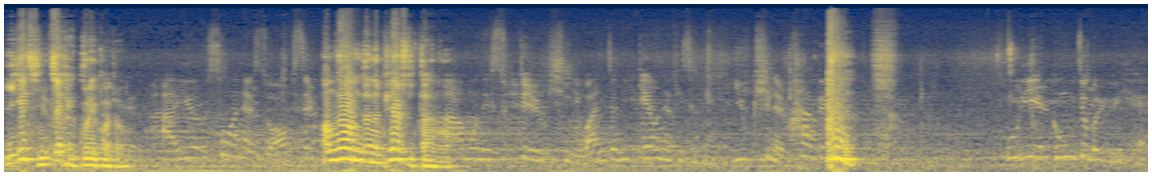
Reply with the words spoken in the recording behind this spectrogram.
이게 진짜 개꿀인 거죠. 황금함대는 피할 수 있다는 거. 우리의 동족을 위해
